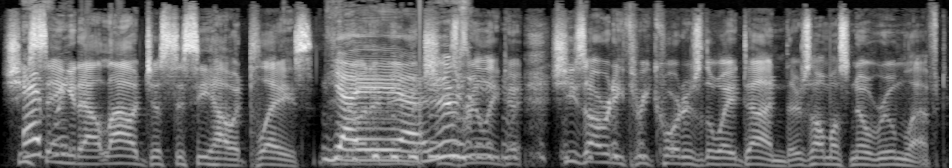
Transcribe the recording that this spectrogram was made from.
she's every- saying it out loud just to see how it plays. You Yeah, what I yeah, mean? yeah. She's really doing. She's already three quarters of the way done. There's almost no room left.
